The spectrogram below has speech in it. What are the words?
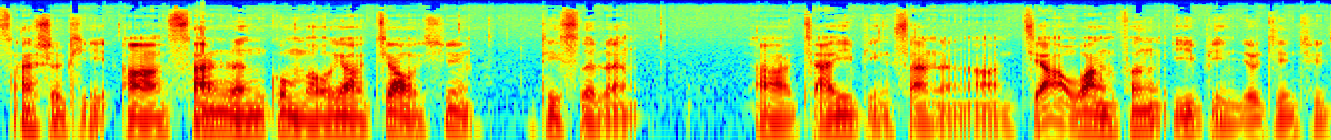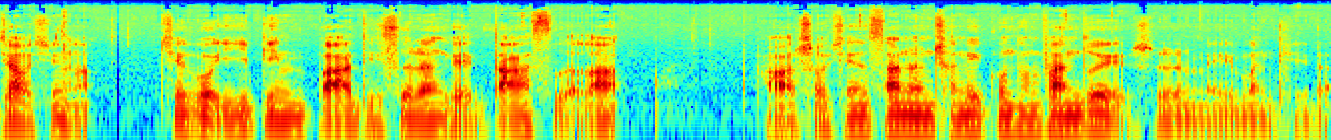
三十题啊，三人共谋要教训第四人啊，甲、乙、丙三人啊，甲万分，乙、丙就进去教训了，结果乙、丙把第四人给打死了。好，首先三人成立共同犯罪是没问题的。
